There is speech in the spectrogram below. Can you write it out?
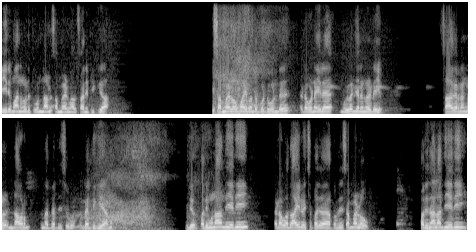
തീരുമാനങ്ങൾ എടുത്തുകൊണ്ടാണ് സമ്മേളനം അവസാനിപ്പിക്കുക. ഈ സമ്മേളനവുമായി ബന്ധപ്പെട്ടുകൊണ്ട് ഇടവണയിലെ മുഴുവൻ ജനങ്ങളുടെയും സഹകരണങ്ങൾ ഉണ്ടാവണം എന്ന് അഭ്യർത്ഥിച്ചു അഭ്യർത്ഥിക്കുകയാണ്. ഇത് പതിമൂന്നാം തീയതി ഇടവതായിൽ വെച്ച് പരി- പ്രതി സമ്മേളനവും പതിനാലാം തീയതി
